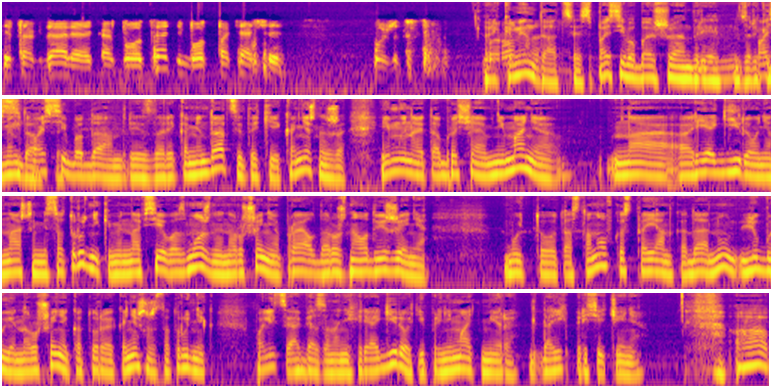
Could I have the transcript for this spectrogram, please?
и так далее. Как бы вот с этим вот почаще может Рекомендации. Спасибо большое, Андрей, за рекомендации. Спасибо, да, Андрей, за рекомендации такие. Конечно же, и мы на это обращаем внимание, на реагирование нашими сотрудниками на все возможные нарушения правил дорожного движения. Будь то вот остановка, стоянка, да, ну, любые нарушения, которые, конечно же, сотрудник полиции обязан на них реагировать и принимать меры для их пресечения. А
